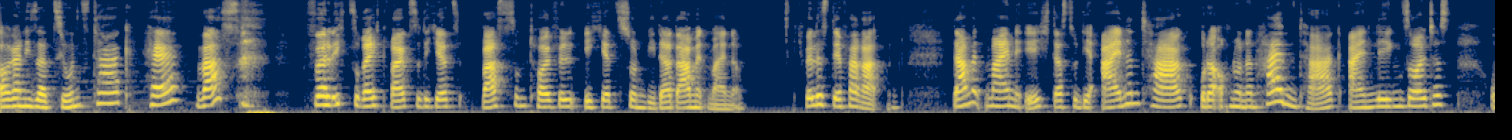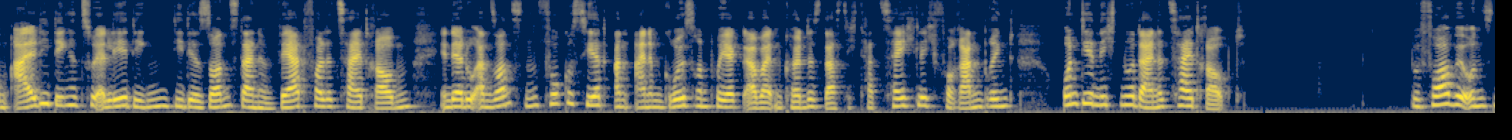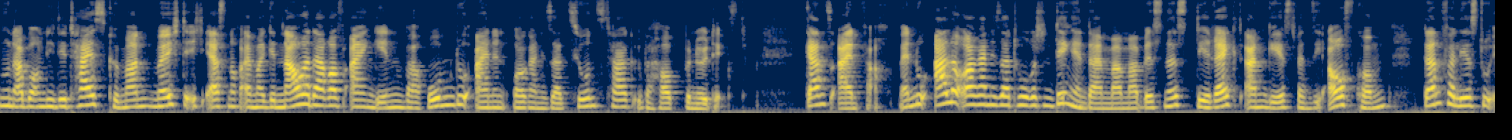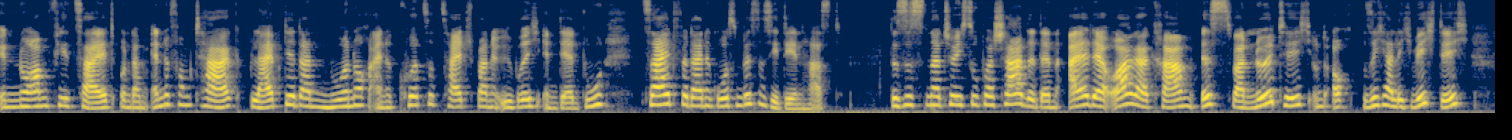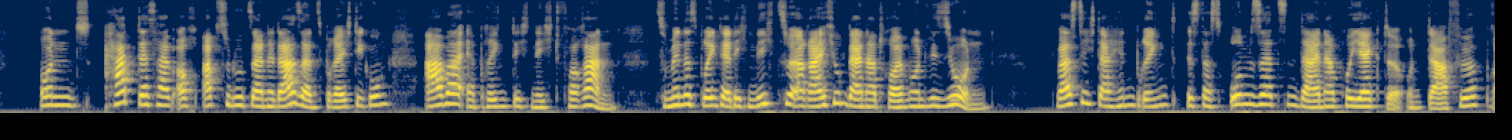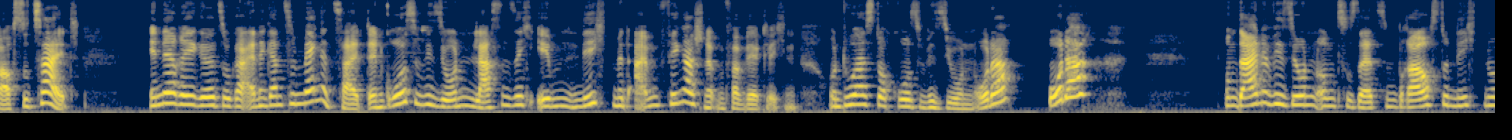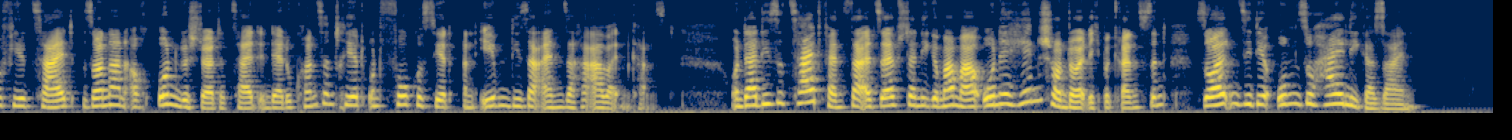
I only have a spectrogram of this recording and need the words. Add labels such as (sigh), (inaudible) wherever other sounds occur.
Organisationstag? Hä? Was? (laughs) Völlig zu Recht fragst du dich jetzt, was zum Teufel ich jetzt schon wieder damit meine. Ich will es dir verraten. Damit meine ich, dass du dir einen Tag oder auch nur einen halben Tag einlegen solltest, um all die Dinge zu erledigen, die dir sonst deine wertvolle Zeit rauben, in der du ansonsten fokussiert an einem größeren Projekt arbeiten könntest, das dich tatsächlich voranbringt und dir nicht nur deine Zeit raubt. Bevor wir uns nun aber um die Details kümmern, möchte ich erst noch einmal genauer darauf eingehen, warum du einen Organisationstag überhaupt benötigst. Ganz einfach. Wenn du alle organisatorischen Dinge in deinem Mama-Business direkt angehst, wenn sie aufkommen, dann verlierst du enorm viel Zeit und am Ende vom Tag bleibt dir dann nur noch eine kurze Zeitspanne übrig, in der du Zeit für deine großen Business-Ideen hast. Das ist natürlich super schade, denn all der Orga-Kram ist zwar nötig und auch sicherlich wichtig und hat deshalb auch absolut seine Daseinsberechtigung, aber er bringt dich nicht voran. Zumindest bringt er dich nicht zur Erreichung deiner Träume und Visionen. Was dich dahin bringt, ist das Umsetzen deiner Projekte und dafür brauchst du Zeit. In der Regel sogar eine ganze Menge Zeit, denn große Visionen lassen sich eben nicht mit einem Fingerschnippen verwirklichen. Und du hast doch große Visionen, oder? Oder? Um deine Visionen umzusetzen, brauchst du nicht nur viel Zeit, sondern auch ungestörte Zeit, in der du konzentriert und fokussiert an eben dieser einen Sache arbeiten kannst. Und da diese Zeitfenster als selbstständige Mama ohnehin schon deutlich begrenzt sind, sollten sie dir umso heiliger sein.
